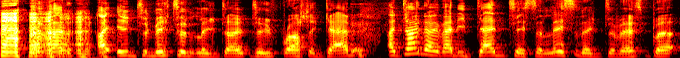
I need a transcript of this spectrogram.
and then I intermittently don't toothbrush again. I don't know if any dentists are listening to this, but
